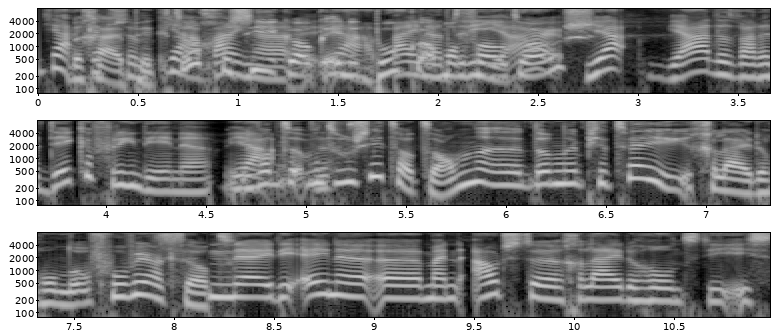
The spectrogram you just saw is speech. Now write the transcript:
ja, begrijp ik, ja, toch? Dat zie ik ook in het boek, bijna allemaal jaar. foto's. Ja, ja, dat waren dikke vriendinnen. Ja, want, want dat- hoe zit dat dan? Eh, dan heb je twee geleidehonden, of hoe werkt dat? Nee, die ene, eh, mijn oudste geleidehond, die, is,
